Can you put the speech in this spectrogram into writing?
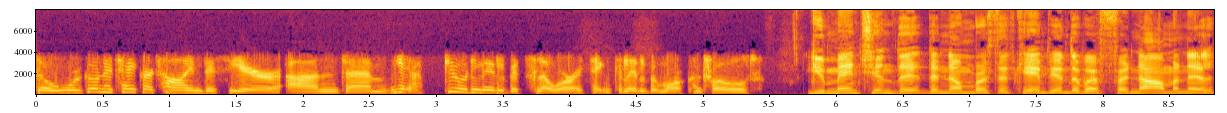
So we're going to take our time this year, and um, yeah, do it a little bit slower. I think a little bit more controlled. You mentioned the, the numbers that came to you and they were phenomenal.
